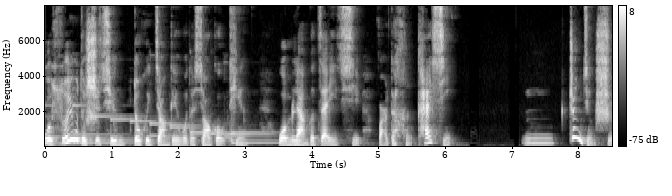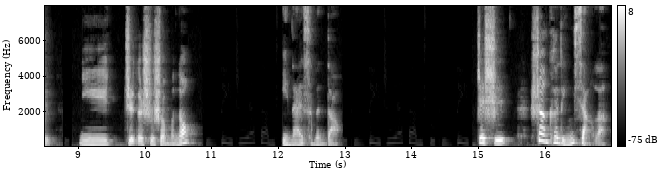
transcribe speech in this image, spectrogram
我所有的事情都会讲给我的小狗听。我们两个在一起玩得很开心。嗯，正经事，你指的是什么呢？伊奈斯问道。这时，上课铃响了，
